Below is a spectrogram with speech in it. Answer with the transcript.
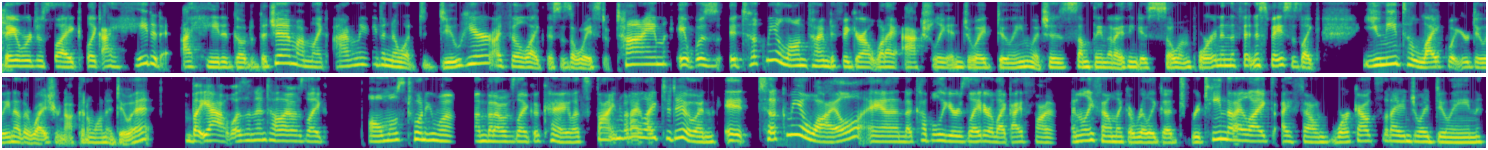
They were just like like i hated it. I hated go to the gym. I'm like i don't even know what to do here. I feel like this is a waste of time. It was, it took me a long time to figure out what I actually enjoyed doing, which is something that I think is so important in the fitness space is like, you need to like what you're doing. Otherwise, you're not going to want to do it. But yeah, it wasn't until I was like, almost 21 that I was like, okay, let's find what I like to do. And it took me a while. And a couple of years later, like I finally found like a really good routine that I liked. I found workouts that I enjoyed doing.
